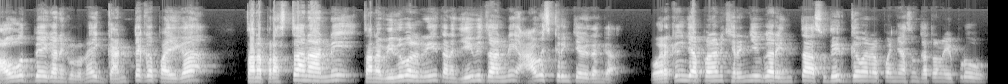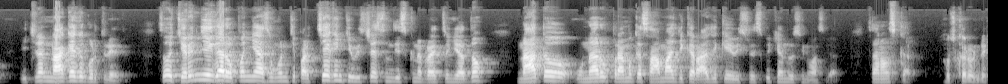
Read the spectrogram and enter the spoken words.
భావోద్వేగానికి ఉన్నాయి గంటకు పైగా తన ప్రస్థానాన్ని తన విలువలని తన జీవితాన్ని ఆవిష్కరించే విధంగా ఒక రకంగా చెప్పాలంటే చిరంజీవి గారు ఇంత సుదీర్ఘమైన ఉపన్యాసం గతంలో ఎప్పుడు ఇచ్చినట్టు నాకైతే గుర్తులేదు. సో చిరంజీవి గారి ఉపన్యాసం గురించి ప్రత్యేకించి విశ్లేషణ తీసుకునే ప్రయత్నం చేద్దాం. నాతో ఉన్నారు ప్రముఖ సామాజిక రాజకీయ విశ్లేషకు చందు శ్రీనివాస్ గారు. సార్ నమస్కారం. నమస్కారం అండి.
